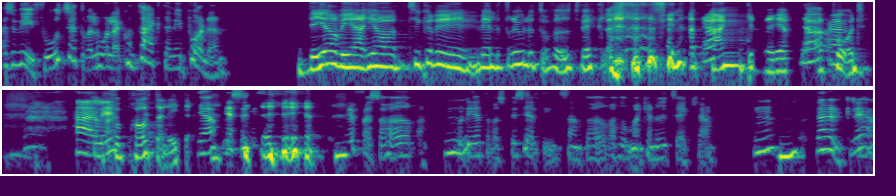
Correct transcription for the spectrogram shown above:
alltså vi fortsätter väl hålla kontakten i podden. Det gör vi. Jag tycker det är väldigt roligt att få utveckla sina Ja. tankar i Ja. podd. Härligt. Få prata lite. Ja, precis. Träffas och höra. Och Mm, detta var speciellt intressant att höra hur man kan utveckla. mm, verkligen.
